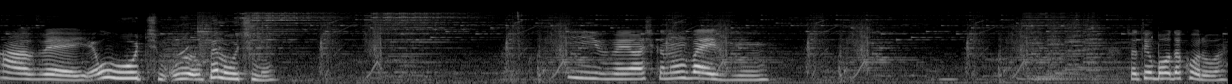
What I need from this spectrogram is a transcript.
Ah, velho. É o último. O penúltimo. Ih, velho, acho que não vai vir. Só tem o baú da coroa.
